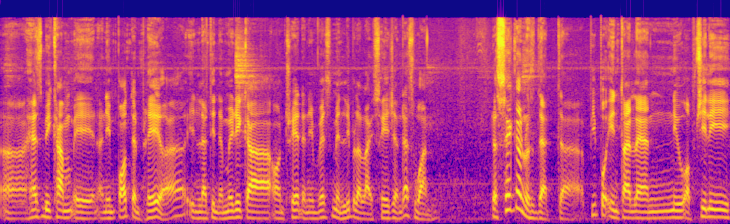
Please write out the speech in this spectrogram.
uh, has become a, an important player in Latin America on trade and investment liberalization. That's one. The second was that uh, people in Thailand knew of Chile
